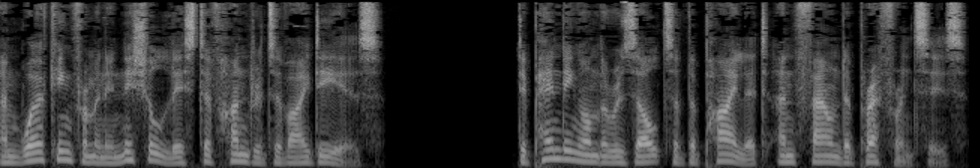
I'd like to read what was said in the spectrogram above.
and working from an initial list of hundreds of ideas. Depending on the results of the pilot and founder preferences,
